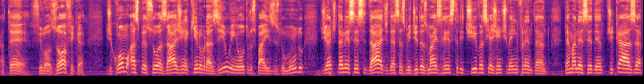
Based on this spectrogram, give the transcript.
até filosófica de como as pessoas agem aqui no Brasil e em outros países do mundo diante da necessidade dessas medidas mais restritivas que a gente vem enfrentando. Permanecer dentro de casa,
